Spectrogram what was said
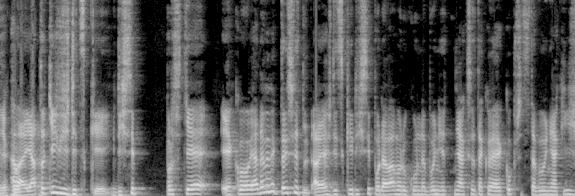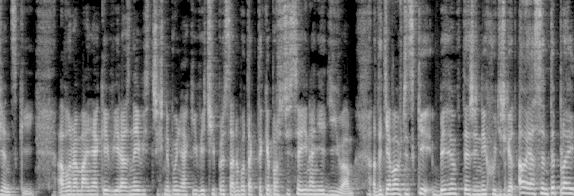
Jako, hele, já totiž vždycky, když si prostě jako, já nevím, jak to vysvětlit, ale já vždycky, když si podávám ruku nebo ně, nějak se takové jako představuju nějaký ženský a ona má nějaký výrazný výstřih nebo nějaký větší prsa nebo tak, tak já prostě se jí na ně dívám. A teď já mám vždycky během vteřiny chuť říkat, ale já jsem teplej,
